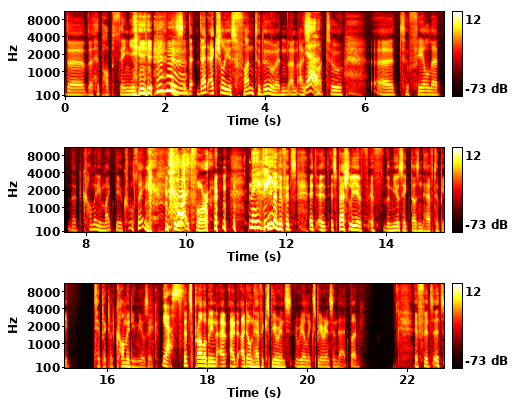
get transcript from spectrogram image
the the hip hop thingy is Mhm. th- that actually is fun to do, and and I Yeah. start to. Uh, to feel that that comedy might be a cool thing to write for, Maybe. even if it's it, it, especially if if the music doesn't have to be typical comedy music. yes. That's probably I I don't have experience, real experience in that, but if it's it's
